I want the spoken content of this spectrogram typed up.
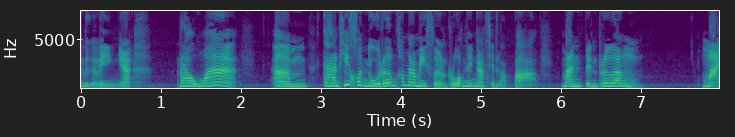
หรืออะไรอย่างเงี้ย เราว่าอืมการที่คนดูเริ่มเข้ามามีส่วนร่วมในงานศิลปะ มันเป็นเรื่องใหม่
